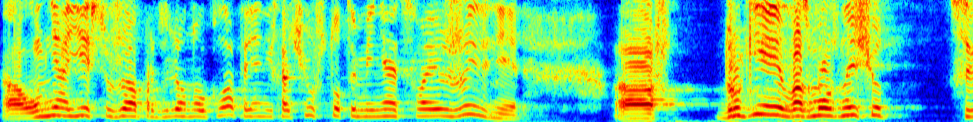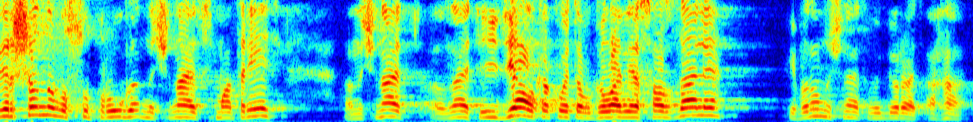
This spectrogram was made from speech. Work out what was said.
А, у меня есть уже определенный уклад, и я не хочу что-то менять в своей жизни. А, другие, возможно, ищут совершенного супруга, начинают смотреть, начинают, знаете, идеал какой-то в голове создали, и потом начинают выбирать. Ага.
